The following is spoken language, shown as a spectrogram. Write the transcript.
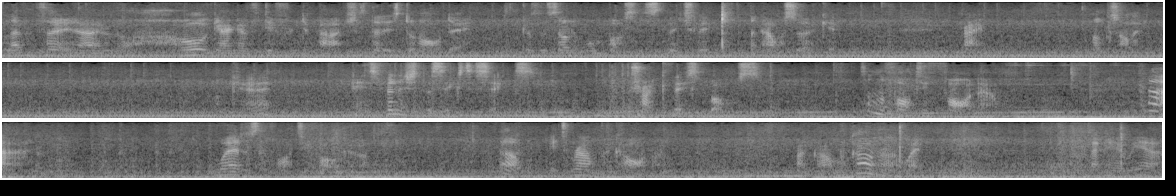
11.39, a whole gang of different departures that it's done all day because there's only one bus, it's literally an hour circuit. Right, looks on it. Okay, it's finished the 66. Track this bus. It's on the 44 now. Ah, where does the 44 go? Oh, it's round the corner. Back round the corner I went. And here we are.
